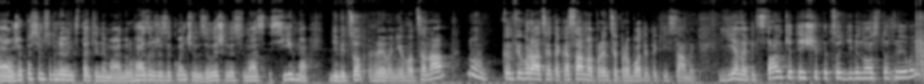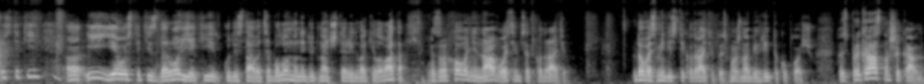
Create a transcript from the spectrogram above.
А, вже по 700 гривень, кстати, немає. Нургази вже закончили. Залишилась у нас Sigma 900 гривень. Його ціна, ну, конфігурація така сама, принцип роботи такий самий. Є на підставці 1590 гривень, ось такий. е, І є ось такі здорові, які куди ставиться балон. Вони йдуть на 4,2 кВт, розраховані на 80 квадратів. До 80 квадратів, тобто можна обігріти таку площу. Тобто прекрасно, шикарно.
